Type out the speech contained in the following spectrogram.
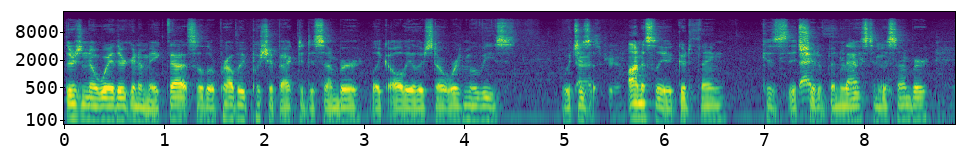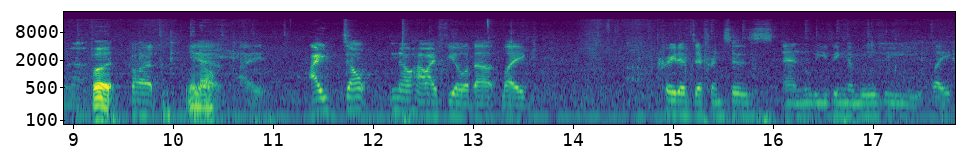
There's no way they're gonna make that, so they'll probably push it back to December, like all the other Star Wars movies, which is true. honestly a good thing because it should have been released in good. December. Yeah. But But you yeah, know. I I don't know how I feel about like uh, creative differences and leaving a movie like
